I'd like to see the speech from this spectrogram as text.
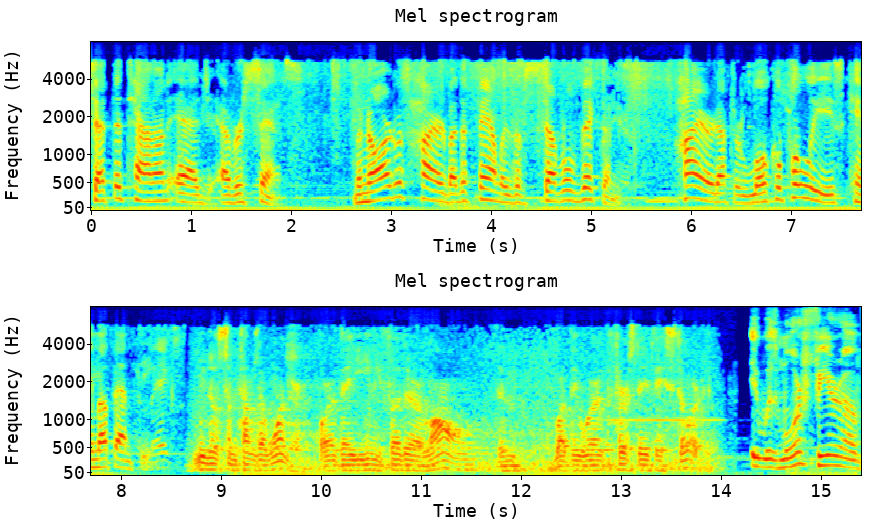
set the town on edge ever since. Menard was hired by the families of several victims, hired after local police came up empty. You know, sometimes I wonder, are they any further along than what they were the first day they started? It was more fear of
